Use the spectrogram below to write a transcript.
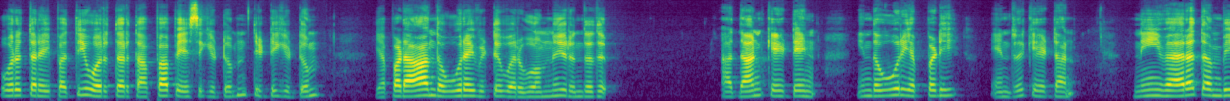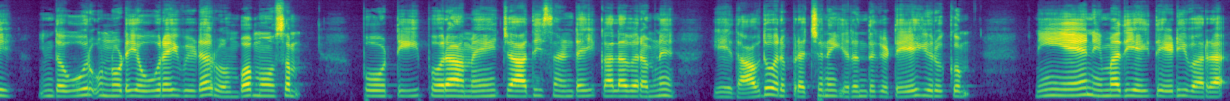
ஒருத்தரை பற்றி ஒருத்தர் தப்பாக பேசிக்கிட்டும் திட்டிக்கிட்டும் எப்படா அந்த ஊரை விட்டு வருவோம்னு இருந்தது. அதான் கேட்டேன் இந்த ஊர் எப்படி? என்று கேட்டான். நீ வேற தம்பி இந்த ஊர் உன்னுடைய ஊரை விட ரொம்ப மோசம். போட்டி பொறாமை ஜாதி சண்டை கலவரம்னு ஏதாவது ஒரு பிரச்சனை இருந்துக்கிட்டே இருக்கும். நீ ஏன் நிம்மதியை தேடி வர?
